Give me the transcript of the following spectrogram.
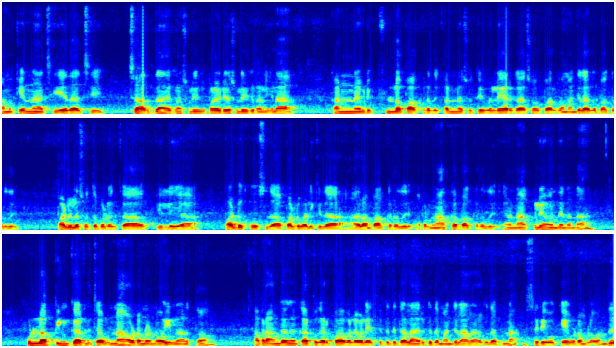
நமக்கு என்ன ஆச்சு ஏதாச்சு? ஸோ அதுதான் ஏற்கனவே சொல்லி பல வீடியோ சொல்லியிருக்கிறோம் இல்லைங்களா? கண்ணை இப்படி ஃபுல்லாக பார்க்குறது கண்ணை சுற்றி வெள்ளையாக இருக்கா சோப்பாக இருக்கா மஞ்சளாக இருக்கா பார்க்குறது பல்லில் சொத்த இருக்கா இல்லையா? பல்லு கூசுதா பல்லு வலிக்குதா அதெல்லாம் பார்க்குறது அப்புறம் நாக்கை பார்க்குறது. ஏன்னா நாக்குலேயும் வந்து என்னென்னா ஃபுல்லாக பிங்காக இருந்துச்சு அப்படின்னா உடம்புல நோயெல்லாம் அர்த்தம். அப்புறம் அங்கங்கே கருப்பு கருப்பாக வெள்ளை வெள்ளையாக திட்டு திட்டெல்லாம் இருக்குது மஞ்சளாலாம் இருக்குது அப்படின்னா சரி ஓகே உடம்புல வந்து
